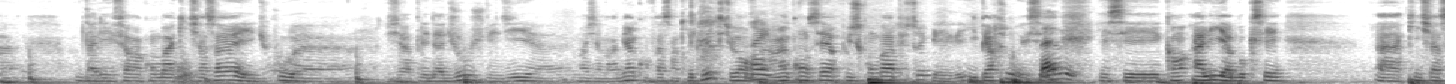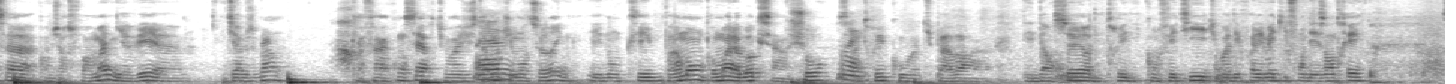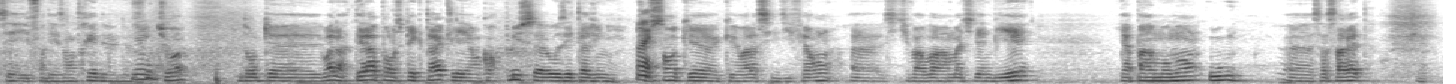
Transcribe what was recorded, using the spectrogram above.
d'aller faire un combat à Kinshasa et du coup, euh, j'ai appelé Dajou, je lui ai dit. moi j'aimerais bien qu'on fasse un truc mix, tu vois, on Ouais. un concert plus combat plus truc, et hyper chaud. Et c'est Bah oui. quand Ali a boxé à Kinshasa contre George Foreman, il y avait euh, James Brown qui a fait un concert, tu vois, juste Ah avant oui. qu'il monte sur le ring. Et donc c'est vraiment, pour moi, la boxe, c'est un show, c'est Ouais. un truc où tu peux avoir des danseurs, des trucs, des confettis, tu vois, des fois les mecs, ils font des entrées. C'est, ils font des entrées de, de fou, Oui. tu vois. Donc euh, voilà, tu es là pour le spectacle et encore plus euh, aux États-Unis. Ouais. Tu sens que, que voilà, c'est différent. Euh, si tu vas avoir un match d'NBA, il n'y a pas un moment où ça s'arrête.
